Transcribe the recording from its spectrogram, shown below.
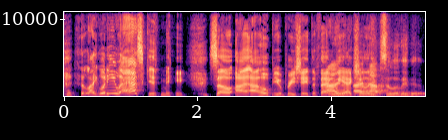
like what are you asking me? So I, I hope you appreciate the fact we I- I actually absolutely do.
